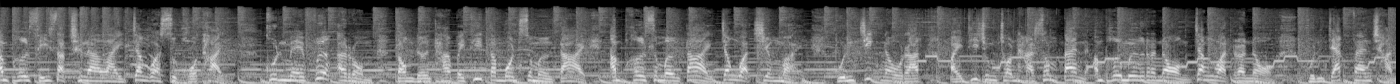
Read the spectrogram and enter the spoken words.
อำเภอศรีสัชนาลัย จังหวัดสุโขทัย คุณเมเฟื่องอารมณ์ ต้องเดินทางไปที่ตำบลเสมิงใต้อำเภอเสมิงใต้ จังหวัดเชียงใหม่ คุณจิ๊กนวรัตไปที่ชุมชนหาดส้มแป้นอำเภอเมืองระนอง จังหวัดระนอง คุณแจ็คแฟนฉัน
